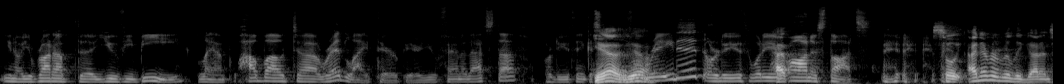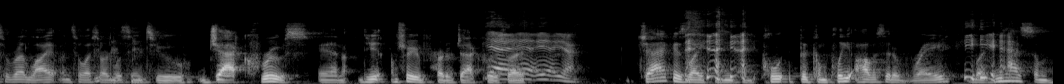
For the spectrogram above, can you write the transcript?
you know you brought up the UVB lamp. How about uh, red light therapy? Are you a fan of that stuff, or do you think it's Yeah, yeah. overrated, or do you? What are your Have- honest thoughts? So I never really got into red light until I started listening to Jack Kruse, and do you, I'm sure you've heard of Jack Kruse, yeah, right? yeah, yeah, yeah. Jack is like the, complete, the complete opposite of Ray, but he has some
